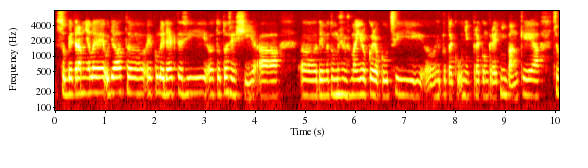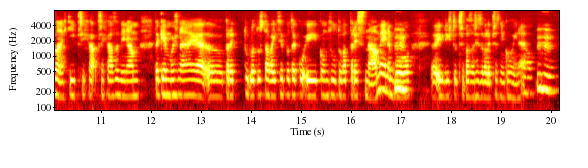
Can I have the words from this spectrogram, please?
Co by teda měli udělat eh, jako lidé, kteří eh, toto řeší a Eh, dejme tomu, že už mají roku rokoucí eh, hypotéku u některé konkrétní banky a třeba nechtějí přecházet jinam, tak je možné eh, tady tuhle tu stávající hypotéku i konzultovat tady s námi, nebo mm. i když to třeba zařizovali přes někoho jiného? Mm.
